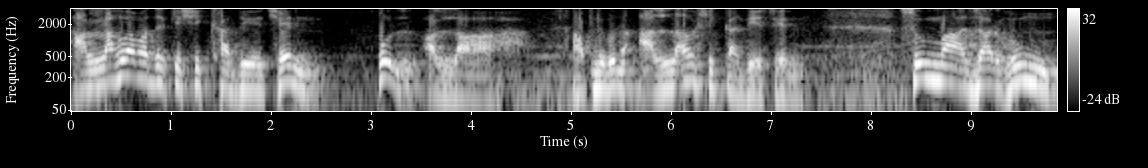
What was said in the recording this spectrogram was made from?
আল্লাহ আমাদেরকে শিক্ষা দিয়েছেন। কুল আল্লাহ। আপনি বলুন, আল্লাহ শিক্ষা দিয়েছেন। সুম্মা জারহুম।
